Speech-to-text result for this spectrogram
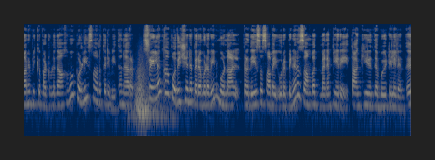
ஆரம்பிக்கப்பட்டுள்ளதாகவும் போலீசார் தெரிவித்தனர். ஸ்ரீலங்கா பொதுஜன பெரமுடவின் முன்னாள் பிரதேச சபை உறுப்பினர் சம்பத் மனம்பேரே தங்கியிருந்த வீட்டிலிருந்து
